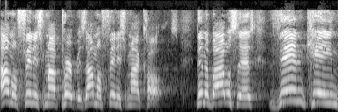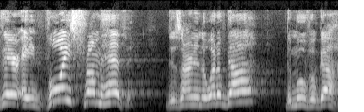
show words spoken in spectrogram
I'm going to finish my purpose. I'm going to finish my cause. Then the Bible says, Then came there a voice from heaven, discerning the word of God, the move of God.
